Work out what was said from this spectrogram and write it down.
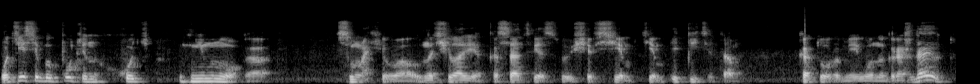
Вот если бы Путин хоть немного смахивал на человека, соответствующего всем тем эпитетам, которыми его награждают,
